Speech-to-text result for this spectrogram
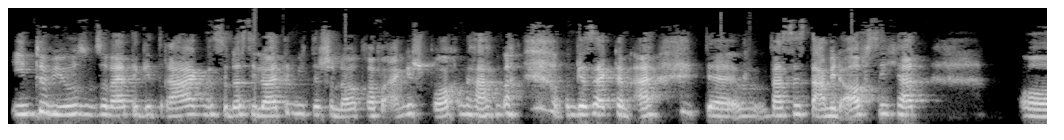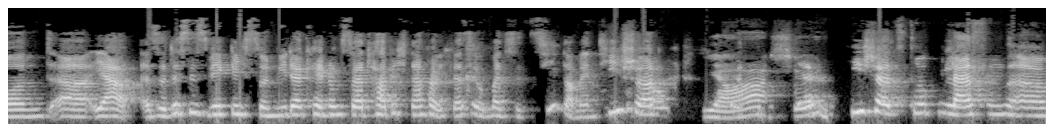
Interviews und so weiter getragen, so dass die Leute mich da schon auch drauf angesprochen haben und gesagt haben, ah, der, was es damit auf sich hat. Und äh, ja, also das ist wirklich so ein Wiedererkennungswert. Habe ich nachher, ich weiß nicht, ob man es jetzt sieht, aber ein T-Shirt. Ja, schön. T-Shirts drucken lassen äh,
